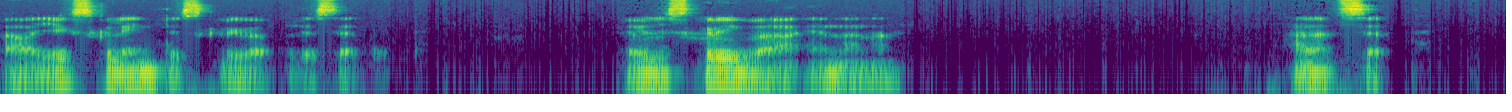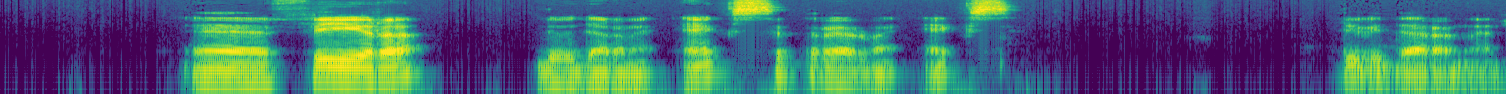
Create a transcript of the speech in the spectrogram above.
ja, jag skulle inte skriva på det sättet. Jag vill skriva en annan, annat sätt. Eh, 4 dividerar med x, separerar med x. Dividerar med,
